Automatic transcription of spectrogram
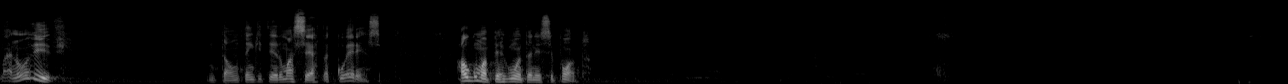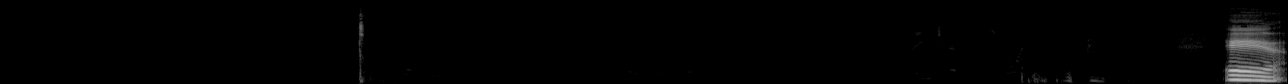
mas não vive. Então tem que ter uma certa coerência. Alguma pergunta nesse ponto? É,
